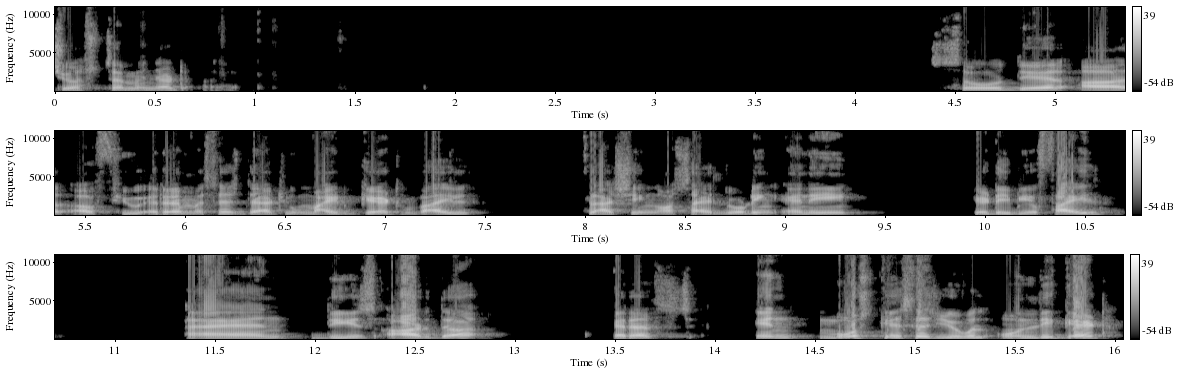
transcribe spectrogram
Just a minute. So there are a few error message that you might get while flashing or sideloading any ADB file and these are the errors. In most cases, you will only get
